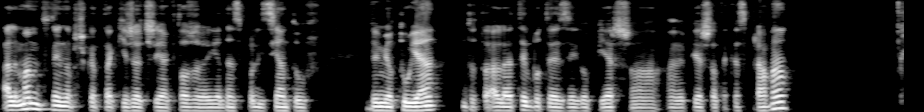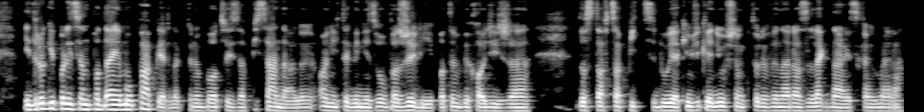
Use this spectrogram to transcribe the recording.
Ale mamy tutaj na przykład takie rzeczy, jak to, że jeden z policjantów wymiotuje do toalety, bo to jest jego pierwsza, e, pierwsza taka sprawa. I drugi policjant podaje mu papier, na którym było coś zapisane, ale oni tego nie zauważyli. I potem wychodzi, że dostawca pizzy był jakimś geniuszem, który wynalazł leg na Alzheimera.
